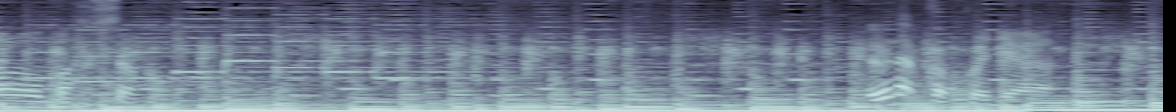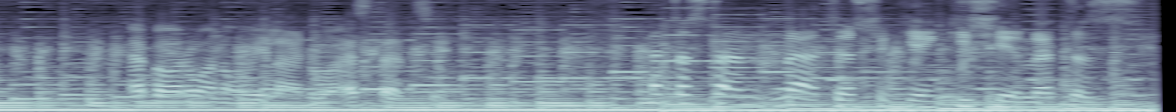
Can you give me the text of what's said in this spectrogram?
Ó, oh, bassza. Ő nem kapkodja el. Ebbe a rohanó világba. Ez tetszik. Hát aztán lehet, hogy ilyen kísérlet, ez...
